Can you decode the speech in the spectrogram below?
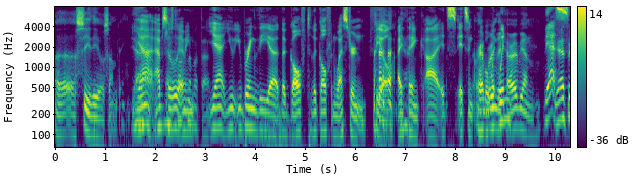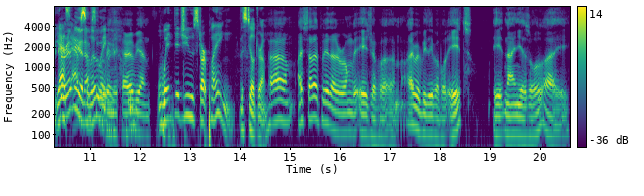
a CD or something. Yeah, we were just absolutely. I mean, about that. yeah, you you bring the uh, the Gulf to the Gulf and Western feel. I think uh, it's it's incredible. When, the when- Caribbean. yes, Yeah, the yes, Caribbean, absolutely. Bring the Caribbean. When did you start playing the steel drum? Um, I started playing at around the age of, um, I would believe, about eight, eight, nine years old. I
